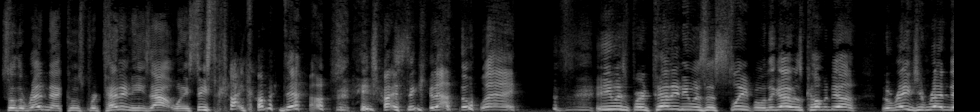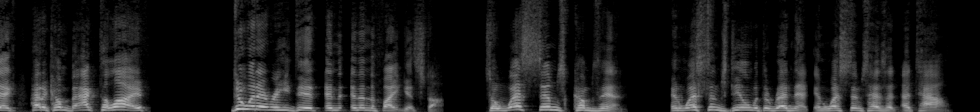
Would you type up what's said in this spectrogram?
So the redneck who's pretending he's out, when he sees the guy coming down, he tries to get out the way. He was pretending he was asleep, and when the guy was coming down, the raging redneck had to come back to life, do whatever he did, and, and then the fight gets stopped. So Wes Sims comes in, and Wes Sims dealing with the redneck, and Wes Sims has a, a towel.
